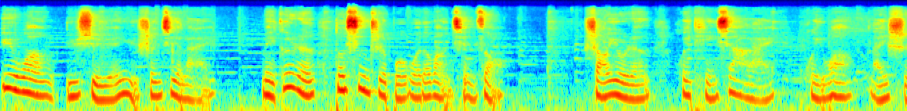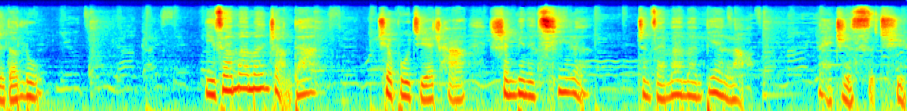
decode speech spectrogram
欲望与血缘与生俱来，每个人都兴致勃勃地往前走，少有人会停下来回望来时的路。你在慢慢长大，却不觉察身边的亲人正在慢慢变老，乃至死去。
